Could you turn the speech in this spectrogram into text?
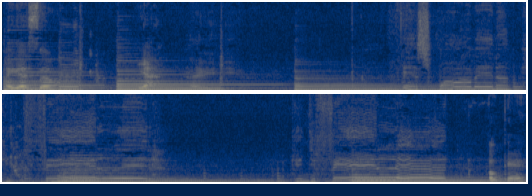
I guess so. Yeah. Hey, it's warming up. Can you feel it? Can you feel it? Okay.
